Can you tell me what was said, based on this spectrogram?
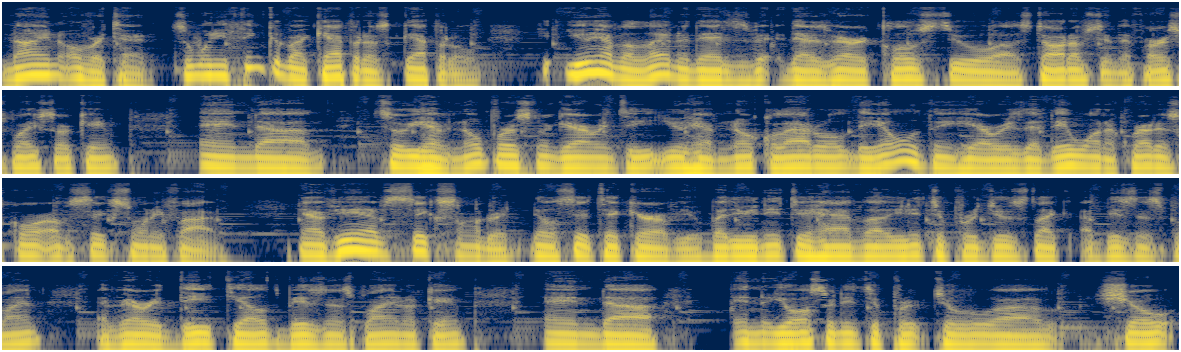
9 over 10. So when you think about Capitus Capital, you have a lender that is that is very close to uh, startups in the first place, okay? And uh, so you have no personal guarantee, you have no collateral. The only thing here is that they want a credit score of 625. Now, if you have 600, they'll still take care of you, but you need to have, uh, you need to produce like a business plan, a very detailed business plan, okay? And, uh, and you also need to to uh, show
